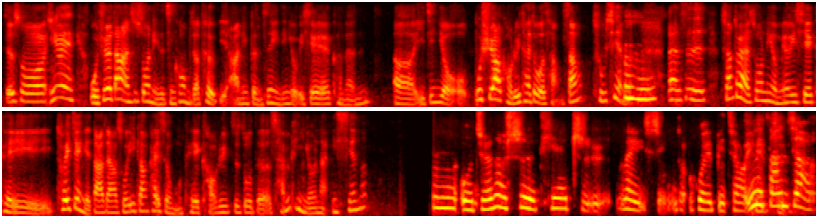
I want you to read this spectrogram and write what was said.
就是说，因为我觉得当然是说你的情况比较特别啊，你本身已经有一些可能呃，已经有不需要考虑太多的厂商出现了，嗯、但是相对来说，你有没有一些可以推荐给大家说，一刚开始我们可以考虑制作的产品有哪一些呢？嗯，我觉得是贴纸类型的会比较，因为单价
